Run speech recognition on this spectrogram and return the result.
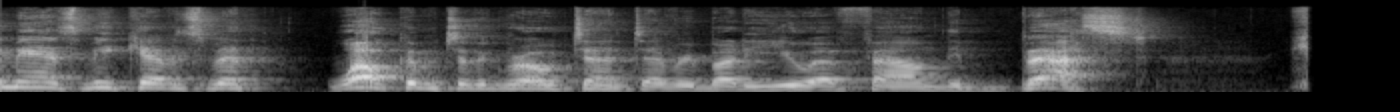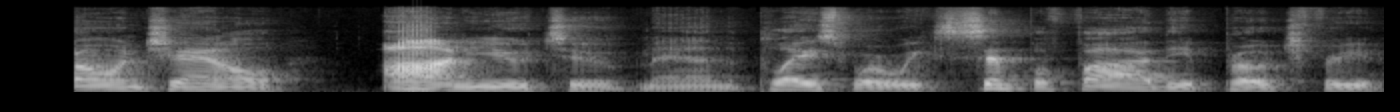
man, it's me, Kevin Smith. Welcome to the Grow Tent, everybody. You have found the best growing channel on YouTube, man. The place where we simplify the approach for you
